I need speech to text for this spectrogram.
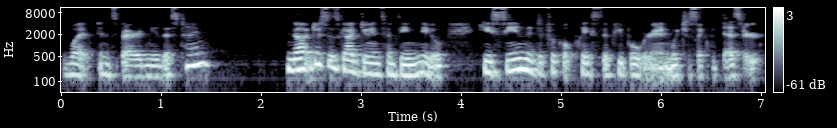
what inspired me this time. Not just as God doing something new, He's seeing the difficult place the people were in, which is like the desert,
